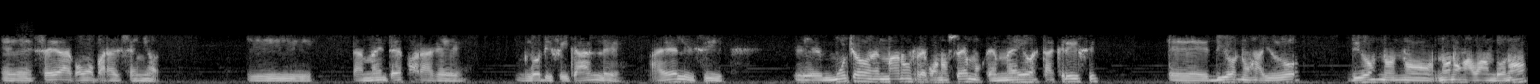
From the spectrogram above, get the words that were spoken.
eh, sea como para el Señor. Y realmente es para que glorificarle a Él. Y si muchos hermanos reconocemos que en medio de esta crisis Dios nos ayudó, Dios no, no, no nos abandonó,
